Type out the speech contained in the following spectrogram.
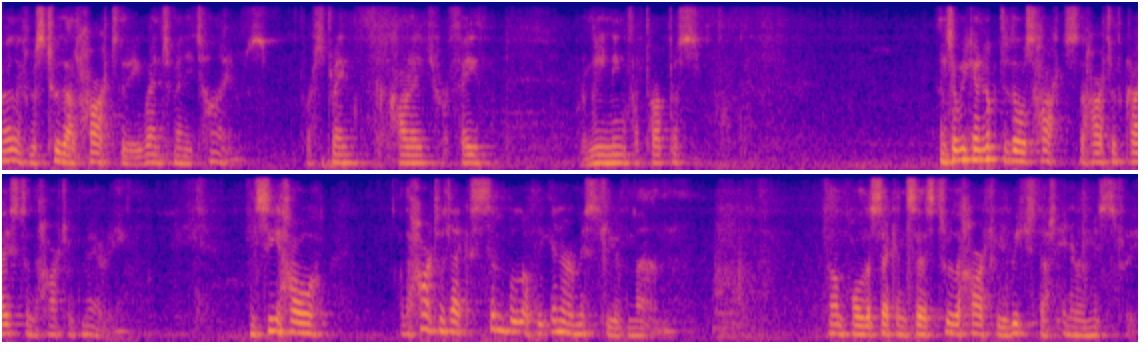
well, it was to that heart that he went many times for strength, for courage, for faith, for meaning, for purpose. And so we can look to those hearts, the heart of Christ and the heart of Mary, and see how the heart is like a symbol of the inner mystery of man. John Paul II says, through the heart we reach that inner mystery.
